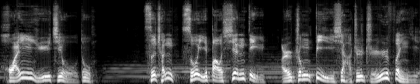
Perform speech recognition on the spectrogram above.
还于旧都。此臣所以报先帝而忠陛下之职分也。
